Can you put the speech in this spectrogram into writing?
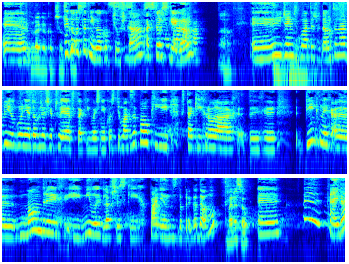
E, Którego kopciuszka? tego ostatniego Kopciuszka, aktorskiego. Aha. Lily James była też w Downton Abbey i ogólnie dobrze się czuje w takich właśnie kostiumach z epoki, w takich rolach tych y, pięknych, ale mądrych i miłych dla wszystkich panien z dobrego domu. Marysu. Kinda.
